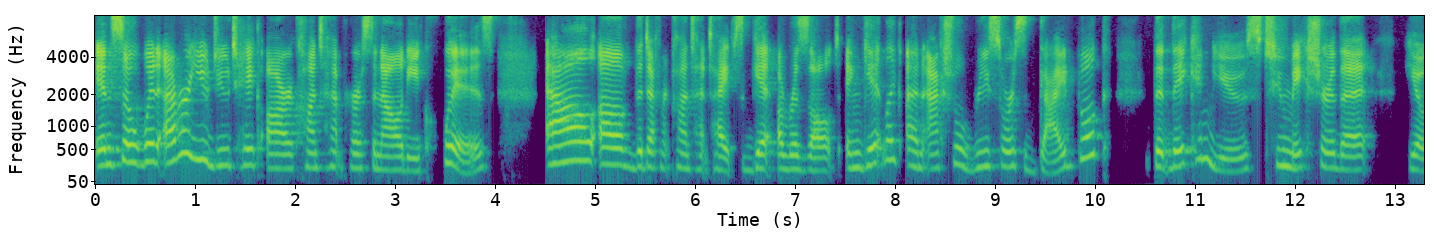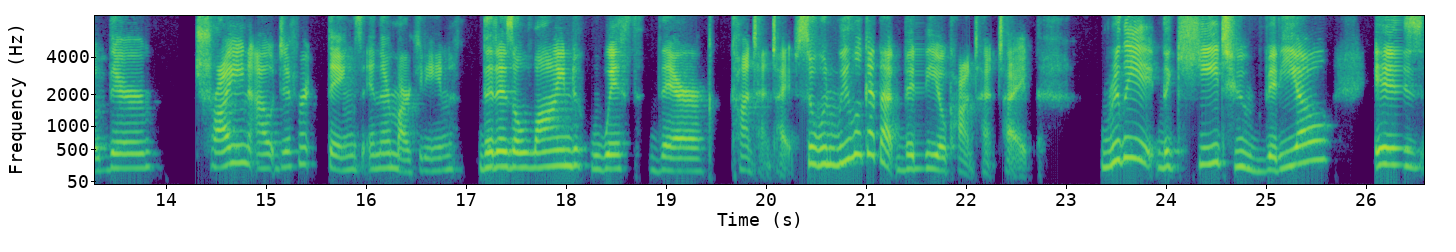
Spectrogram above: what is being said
And so, whenever you do take our content personality quiz, all of the different content types get a result and get like an actual resource guidebook that they can use to make sure that you know they're trying out different things in their marketing that is aligned with their content type. So when we look at that video content type, really the key to video is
